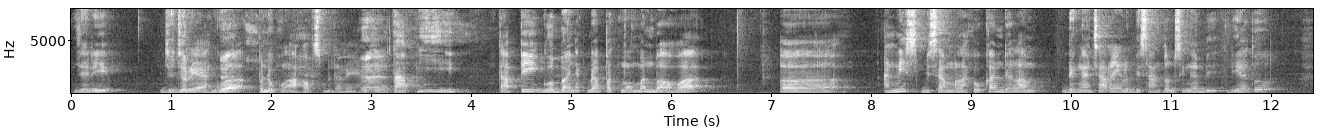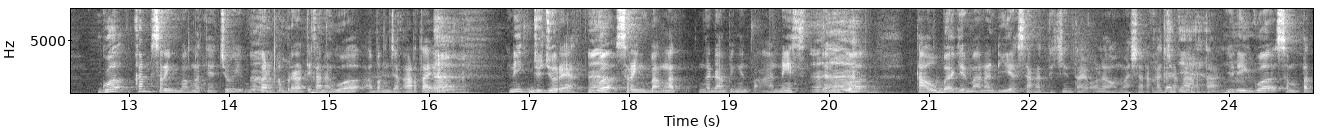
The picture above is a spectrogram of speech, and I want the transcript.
jadi jujur ya gue pendukung Ahok sebenarnya Heeh, tapi tapi gue banyak dapat momen bahwa eh Anies bisa melakukan dalam dengan cara yang lebih santun sehingga dia tuh gue kan sering banget ya cuy. Bukan berarti karena gue abang Jakarta ya. Heeh. ini jujur ya gue sering banget ngedampingin Pak Anies dan gue tahu bagaimana dia sangat dicintai oleh masyarakat. Jakarta. Jadi gue sempet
